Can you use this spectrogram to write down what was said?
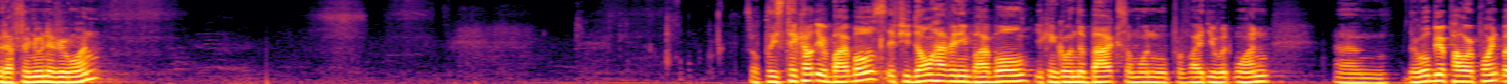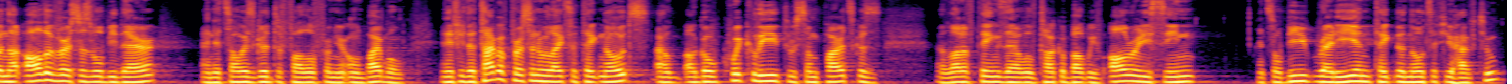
Good afternoon, everyone. So please take out your Bibles. If you don't have any Bible, you can go in the back. Someone will provide you with one. Um, there will be a PowerPoint, but not all the verses will be there, and it's always good to follow from your own Bible. And if you're the type of person who likes to take notes, I'll, I'll go quickly through some parts because a lot of things that I will talk about we've already seen. And so be ready and take the notes if you have to.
